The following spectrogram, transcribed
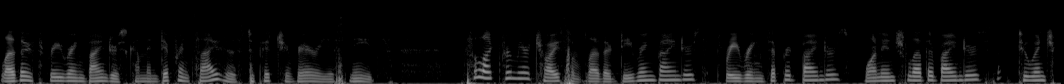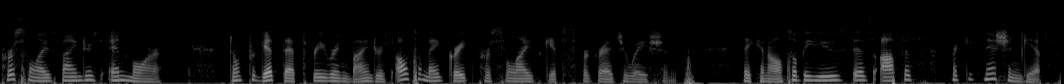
Leather three-ring binders come in different sizes to fit your various needs. Select from your choice of leather D-ring binders, 3-ring zippered binders, 1-inch leather binders, 2-inch personalized binders, and more. Don't forget that 3-ring binders also make great personalized gifts for graduations. They can also be used as office recognition gifts.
